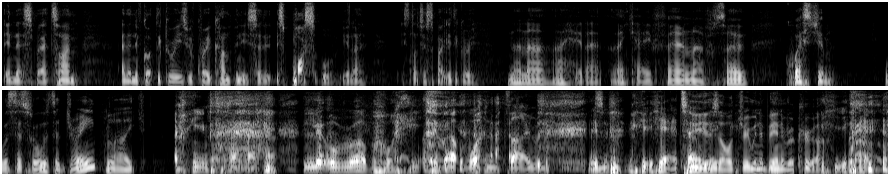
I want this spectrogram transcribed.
in their spare time, and then they've got degrees with great companies. So it's possible. You know, it's not just about your degree. No, no, I hear that. Okay, fair enough. So, question: Was this always a dream? Like, I mean, little Rob waking up one time, and, and yeah, Two years me. old, dreaming of being a recruiter. Yeah,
